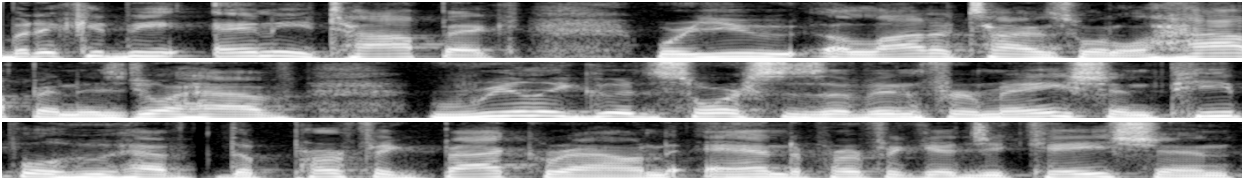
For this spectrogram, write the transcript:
but it could be any topic where you a lot of times what will happen is you'll have really good sources of information people who have the perfect background and a perfect education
